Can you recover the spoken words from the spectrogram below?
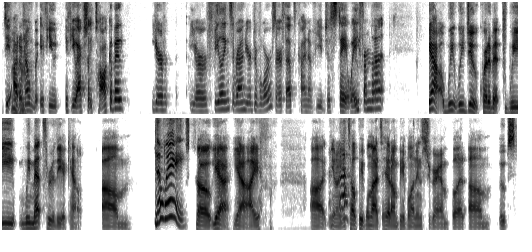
Do mm-hmm. I don't mm-hmm. know if you if you actually talk about your your feelings around your divorce, or if that's kind of you just stay away from that. Yeah, we we do quite a bit. We we met through the account. Um No way. So yeah, yeah, I uh you know, you tell people not to hit on people on Instagram, but um oops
